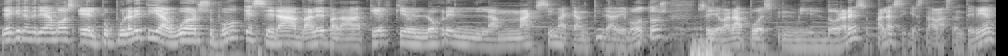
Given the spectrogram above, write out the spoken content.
Y aquí tendríamos el Popularity Award, supongo que será, ¿vale? Para aquel que logre la máxima cantidad de votos, se llevará pues 1.000 dólares, ¿vale? Así que está bastante bien.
